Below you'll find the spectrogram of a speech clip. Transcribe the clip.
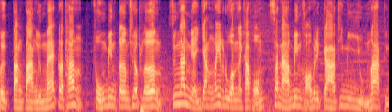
ฝึกต่างๆ หรือแม้กระทั่งฝูงบินเติมเชื้อเพลิง ซึ่งนั่นเนี่ยยังไม่รวมนะครับผมสนามบินของอเมริกาที่มีอยู่มากถึง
